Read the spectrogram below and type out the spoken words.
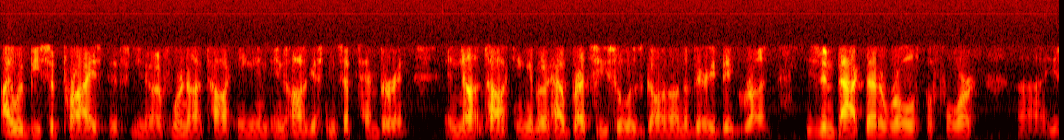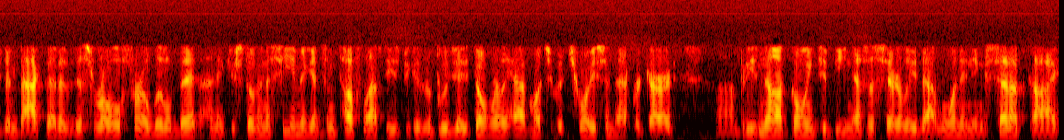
I would be surprised if you know if we're not talking in, in August and September and and not talking about how Brett Cecil has gone on a very big run. He's been backed out of roles before. Uh, he's been backed out of this role for a little bit. I think you're still going to see him against some tough lefties because the Blue Jays don't really have much of a choice in that regard. Uh, but he's not going to be necessarily that one inning setup guy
